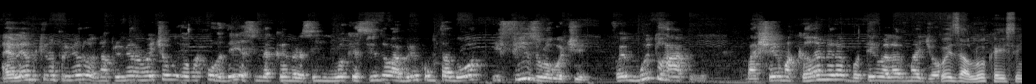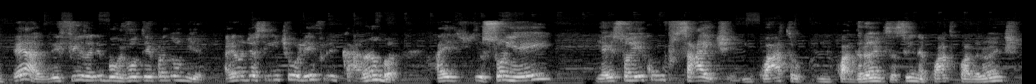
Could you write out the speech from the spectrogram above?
Aí eu lembro que no primeiro, na primeira noite eu, eu acordei assim da câmera, assim, enlouquecido, eu abri o computador e fiz o logotipo. Foi muito rápido. Baixei uma câmera, botei o I Love My Job. Coisa louca isso, hein? É, e fiz ali, bom, e voltei pra dormir. Aí no dia seguinte eu olhei e falei, caramba, aí eu sonhei, e aí sonhei com um site em quatro em quadrantes, assim, né? Quatro quadrantes,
